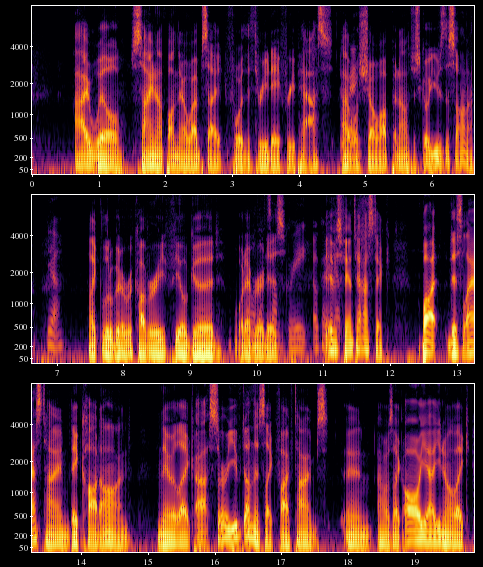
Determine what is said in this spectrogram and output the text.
I will sign up on their website for the three day free pass. I will show up and I'll just go use the sauna. Yeah. like a little bit of recovery, feel good, oh, whatever oh, it is. Great. Okay. It was fantastic. But this last time they caught on and they were like, ah, sir, you've done this like five times. And I was like, oh, yeah, you know, like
